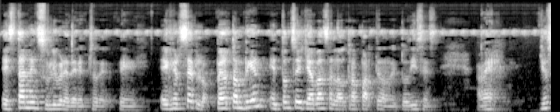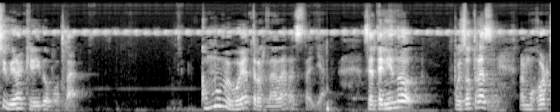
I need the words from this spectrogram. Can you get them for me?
Están en su libre derecho de, de ejercerlo. Pero también, entonces ya vas a la otra parte donde tú dices, a ver, yo si hubiera querido votar, ¿cómo me voy a trasladar hasta allá? O sea, teniendo pues otras, a lo mejor,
